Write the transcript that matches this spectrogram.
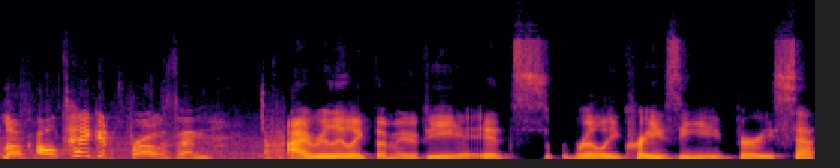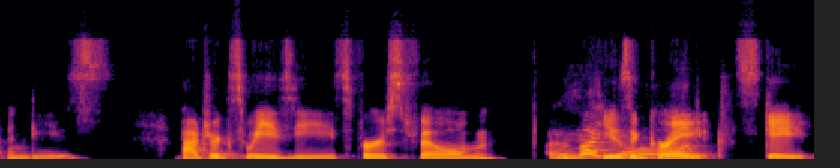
Look, I'll take it frozen. I really like the movie. It's really crazy, very 70s. Patrick Swayze's first film. Oh my he has god. a great skate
